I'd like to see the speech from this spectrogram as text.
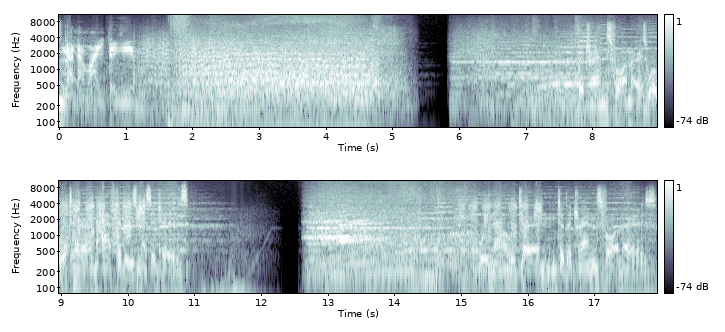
Надавайте їм. The Transformers will return after these messages. We now return to the Transformers.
